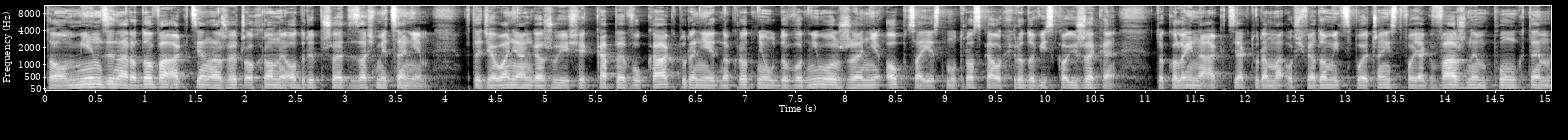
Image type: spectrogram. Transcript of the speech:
to międzynarodowa akcja na rzecz ochrony Odry przed zaśmieceniem. W te działania angażuje się KPWK, które niejednokrotnie udowodniło, że nie obca jest mu troska o środowisko i rzekę. To kolejna akcja, która ma uświadomić społeczeństwo, jak ważnym punktem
